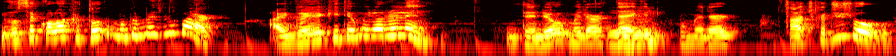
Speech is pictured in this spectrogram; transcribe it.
e você coloca todo mundo no mesmo barco. Aí ganha quem tem o melhor elenco, entendeu? O melhor uhum. técnico, uhum. melhor tática de jogo.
